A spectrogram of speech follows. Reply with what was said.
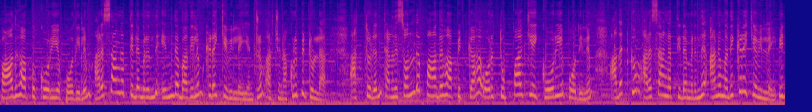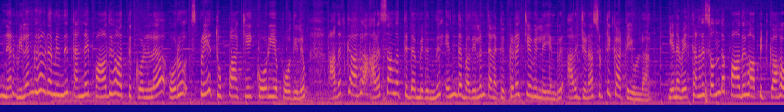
பாதுகாப்பு கோரிய போதிலும் அரசாங்கத்திடமிருந்து எந்த பதிலும் கிடைக்கவில்லை என்றும் அர்ச்சனா குறிப்பிட்டுள்ளார். அத்துடன் தனது சொந்த பாதுகாப்பிற்காக ஒரு துப்பாக்கியை கோரிய போதிலும் அதற்கும் அரசாங்கத்திடமிருந்து அனுமதி கிடைக்கவில்லை. பின்னர் விலங்குகளிடமிருந்து தன்னை பாதுகாத்துக் கொள்ள ஒரு ஸ்ப்ரே துப்பாக்கியை கோரிய போதிலும் அதற்காக அரசாங்கத்திடமிருந்து எந்த பதிலும் தனக்கு கிடைக்கவில்லை என்று அர்ஜுனா சுட்டிக்காட்டியுள்ளார். எனவே தனது சொந்த பாதுகாப்பிற்காக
